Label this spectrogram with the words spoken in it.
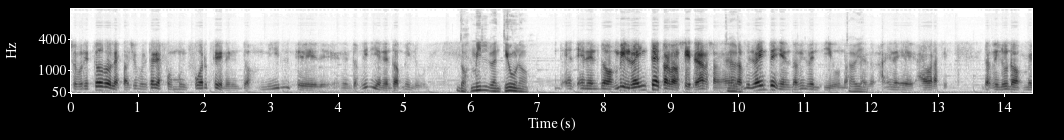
sobre todo la expansión monetaria fue muy fuerte en el 2000, en el 2000 y en el 2001. 2021 en, el 2020, perdón, sí, tenés razón, en el 2020 y en el 2021. Eh, ahora sí, 2001, me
